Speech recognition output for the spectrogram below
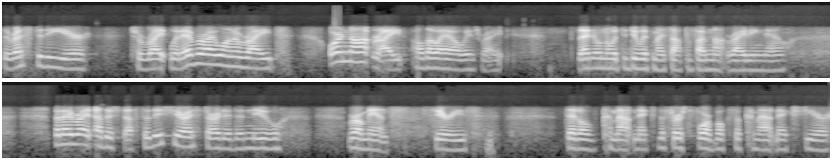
the rest of the year, to write whatever I want to write or not write, although I always write I don't know what to do with myself if I'm not writing now. But I write other stuff. So this year I started a new romance series that'll come out next. The first four books will come out next year.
